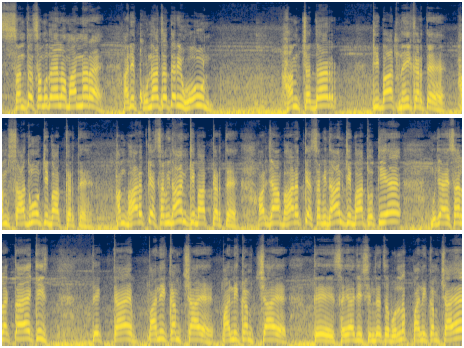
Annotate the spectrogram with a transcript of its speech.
संत समुदायाला मानणार आहे। आणि कुणाचा तरी होऊन हम चद्दर की बात नहीं करते हैं। हम साधुओं की बात करते हैं। हम भारत के संविधान की बात करते हैं। और जहाँ भारत के संविधान की बात होती है मुझे ऐसा लगता है कि ते काय पाणी कम चाय आहे पाणी कम चाय आहे ते सयाजी शिंदेचं बोलणं पाणी कम चाय आहे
